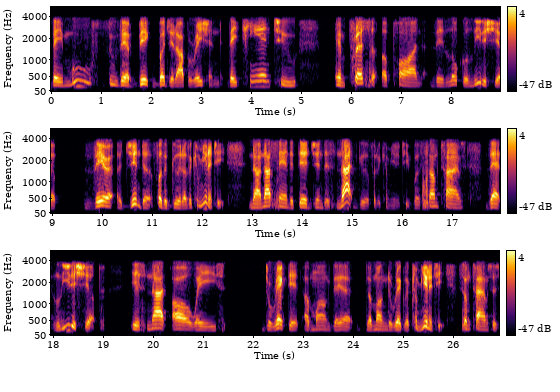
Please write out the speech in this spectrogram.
they move through their big budget operation, they tend to impress upon the local leadership their agenda for the good of the community. Now, I'm not saying that their agenda is not good for the community, but sometimes that leadership is not always directed among the among the regular community. Sometimes it's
